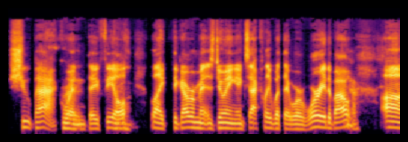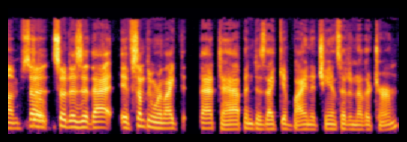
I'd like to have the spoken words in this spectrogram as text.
shoot back when they feel like the government is doing exactly what they were worried about. Yeah. Um, so So, so does it that if something were like th- that to happen, does that give Biden a chance at another term?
